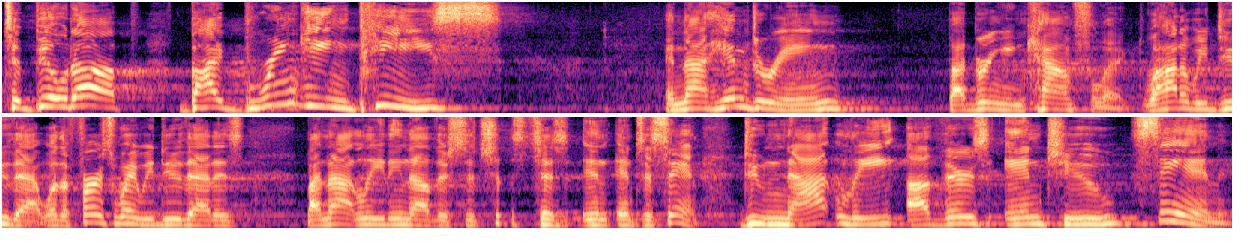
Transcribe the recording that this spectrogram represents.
to build up by bringing peace and not hindering by bringing conflict. Well, how do we do that? Well, the first way we do that is by not leading others to, to, in, into sin. Do not lead others into sin.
